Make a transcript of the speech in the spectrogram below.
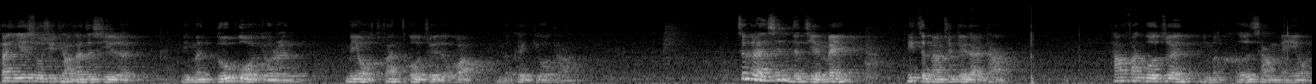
当耶稣去挑战这些人，你们如果有人没有犯过罪的话，你们可以丢他。这个人是你的姐妹，你怎么样去对待他？他犯过罪，你们何尝没有呢？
